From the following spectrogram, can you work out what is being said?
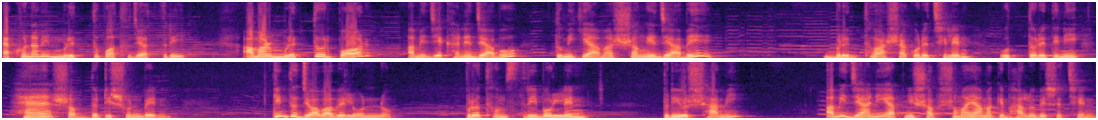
এখন আমি মৃত্যু পথযাত্রী আমার মৃত্যুর পর আমি যেখানে যাব, তুমি কি আমার সঙ্গে যাবে? বৃদ্ধ আশা করেছিলেন, উত্তরে তিনি হ্যাঁ শব্দটি শুনবেন। কিন্তু জবাব এলো অন্য। প্রথম স্ত্রী বললেন, প্রিয় স্বামী, আমি জানি আপনি সবসময় আমাকে ভালোবেসেছেন।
